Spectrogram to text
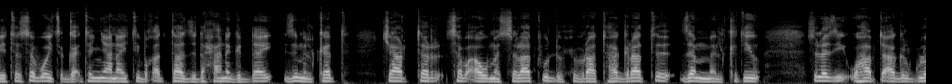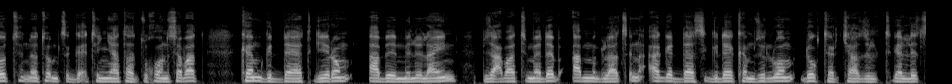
ቤተሰብ ወይ ፅግዕተኛ ናይቲ ብቐጥታ ዝደሓነ ግዳይ ዝምልከት ቻርተር ሰብኣዊ መሰላት ውድብ ሕቡራት ሃገራት ዘመልክት እዩ ስለዚ ውሃብቲ ኣገልግሎት ነቶም ፅግዕተኛታት ዝኾኑ ሰባት ከም ግዳያት ገይሮም ኣብ ምልላይን ብዛዕባ እቲ መደብ ኣብ ምግላፅን ኣገዳሲ ግደ ከም ዝህልዎም ዶክተር ቻዝል ትገልፅ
